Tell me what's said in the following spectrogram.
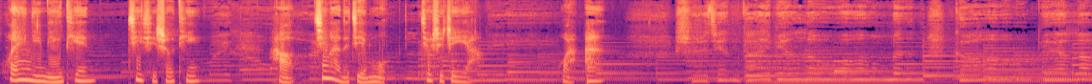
欢迎您明天继续收听。好，今晚的节目就是这样，晚安。时间改变了我们，告别了。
